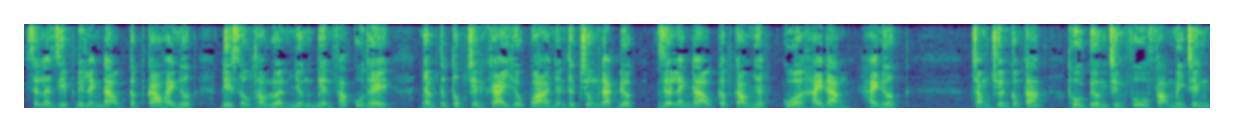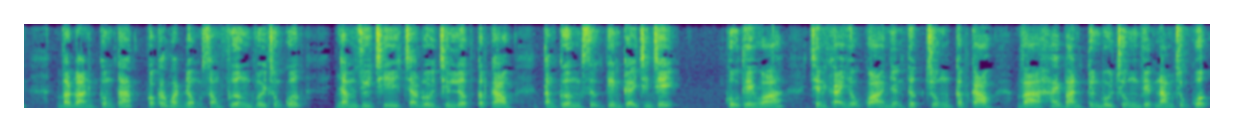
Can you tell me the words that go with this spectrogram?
sẽ là dịp để lãnh đạo cấp cao hai nước đi sâu thảo luận những biện pháp cụ thể nhằm tiếp tục triển khai hiệu quả nhận thức chung đạt được giữa lãnh đạo cấp cao nhất của hai đảng, hai nước. Trong chuyến công tác, Thủ tướng Chính phủ Phạm Minh Chính và đoàn công tác có các hoạt động song phương với Trung Quốc nhằm duy trì trao đổi chiến lược cấp cao, tăng cường sự tin cậy chính trị, cụ thể hóa, triển khai hiệu quả nhận thức chung cấp cao và hai bản tuyên bố chung Việt Nam Trung Quốc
